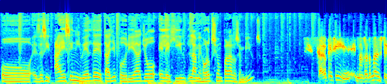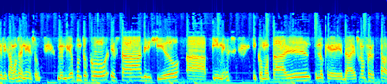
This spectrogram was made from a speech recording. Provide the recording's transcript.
o es decir, a ese nivel de detalle podría yo elegir la mejor opción para los envíos. Claro que sí, nosotros nos especializamos en eso. Loenvío.co está dirigido a pymes y como tal lo que da es una oferta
